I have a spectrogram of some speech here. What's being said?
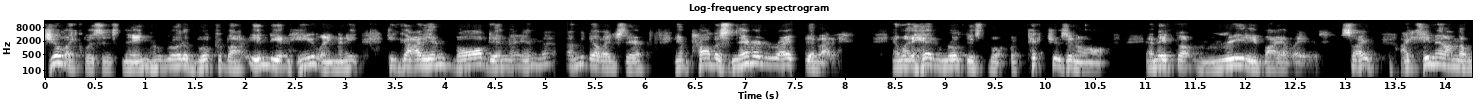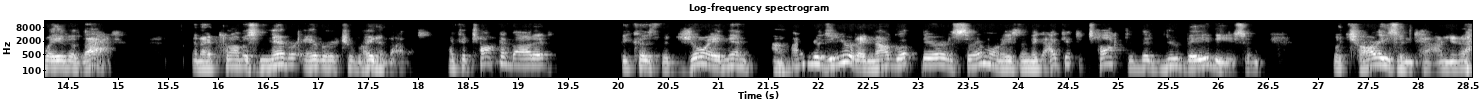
Jilek was his name, who wrote a book about Indian healing, and he he got involved in in the, in the village there and promised never to write about it, and went ahead and wrote this book with pictures and all, and they felt really violated. So I I came in on the wave of that, and I promised never ever to write about it. I could talk about it because the joy, and then under the year, I now go up there in ceremonies, and I get to talk to the new babies and. Well, Charlie's in town, you know.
